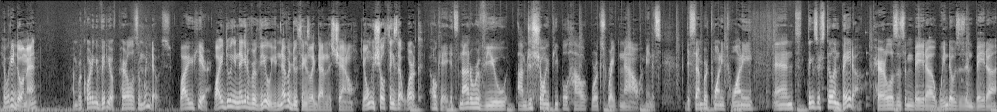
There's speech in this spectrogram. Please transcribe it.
Hey, what are you doing, man? I'm recording a video of Parallels in Windows. Why are you here? Why are you doing a negative review? You never do things like that on this channel. You only show things that work. Okay, it's not a review. I'm just showing people how it works right now. I mean, it's December 2020 and things are still in beta. Parallels is in beta, Windows is in beta.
